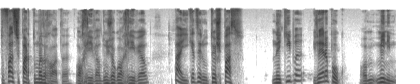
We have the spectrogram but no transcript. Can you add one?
Tu fazes parte de uma derrota horrível, de um jogo horrível, pá, e quer dizer, o teu espaço na equipa já era pouco, ou mínimo.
